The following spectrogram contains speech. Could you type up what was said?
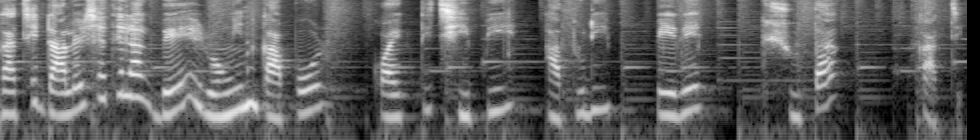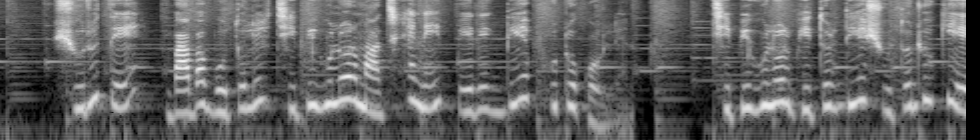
গাছের ডালের সাথে লাগবে রঙিন কাপড় কয়েকটি ছিপি, হাতুড়ি, পেরেক, সুতা, কাঁচি। শুরুতে বাবা বোতলের ছিপিগুলোর মাঝখানে পেরেক দিয়ে ফুটো করলেন। ছিপিগুলোর ভিতর দিয়ে সুতো ঢুকিয়ে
